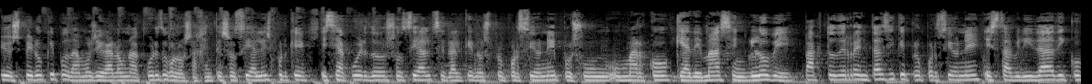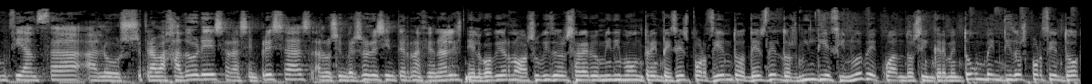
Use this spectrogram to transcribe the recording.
Yo espero que podamos llegar a un acuerdo con los agentes sociales porque ese acuerdo social será el que nos proporcione pues, un, un marco que además englobe pacto de rentas y que proporcione estabilidad y confianza a los trabajadores, a las empresas, a los inversores internacionales. El Gobierno ha subido el salario mínimo un 36% desde el 2019, cuando se incrementó un 22%,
